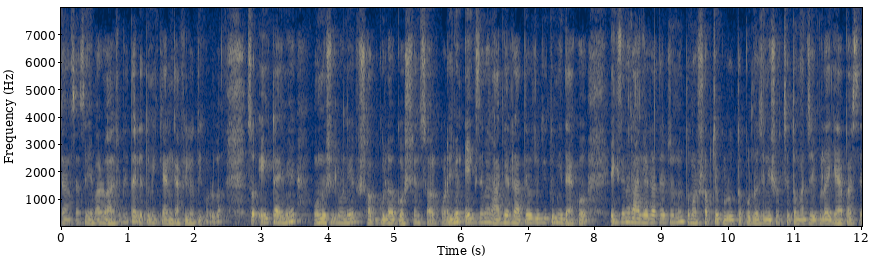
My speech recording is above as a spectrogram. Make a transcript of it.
চান্স আছে এবারও আসবে তাহলে তুমি ক্যান গাফিলতি করবা। সো এই টাইমে অনুশীলনীর সবগুলো কোশ্চেন সলভ করে। ইভেন এক্সামের আগের রাতেও যদি তুমি দেখো এক্সামের আগের রাতের জন্য তোমার সবচেয়ে গুরুত্বপূর্ণ জিনিস হচ্ছে তোমার যেগুলাই গ্যাপ আছে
